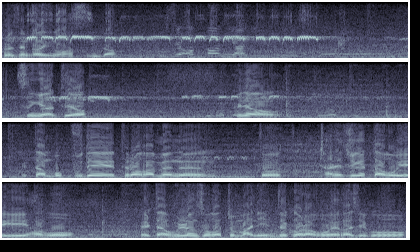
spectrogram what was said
그런 생각인 것 같습니다. 혹시 어떤 이야기 들으셨어요? 승규한테요? 그냥 일단 뭐 부대에 들어가면은 또 잘해주겠다고 얘기하고 일단 훈련소가 좀 많이 힘들 거라고 해가지고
